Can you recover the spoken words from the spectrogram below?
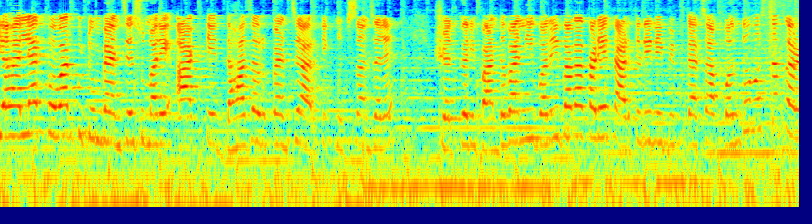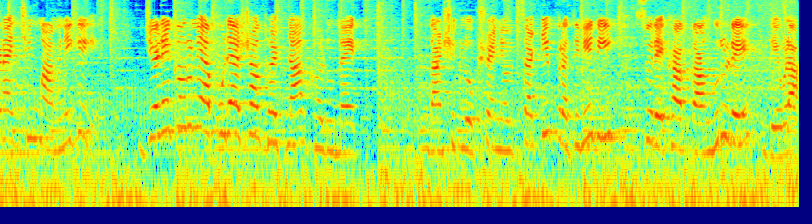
या हल्ल्यात पवार कुटुंबियांचे सुमारे आठ ते दहा हजार रुपयांचे आर्थिक नुकसान झाले. शेतकरी बांधवांनी वन विभागाकडे तातडीने बिबट्याचा बंदोबस्त करण्याची मागणी केली जेणेकरून यापुढे अशा घटना घडू नयेत. नाशिक लोकशाही न्यूजसाठी प्रतिनिधी सुरेखा गांगुर्डे देवळा.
